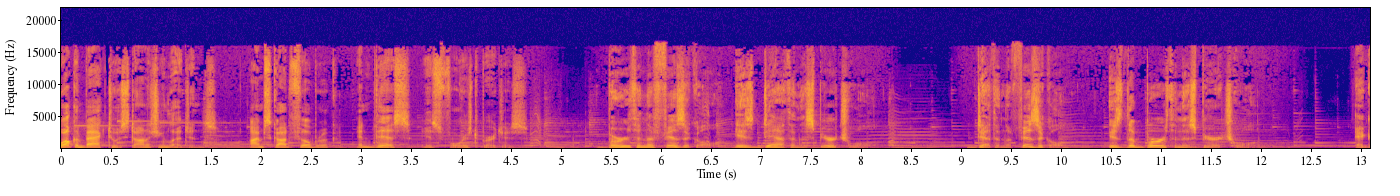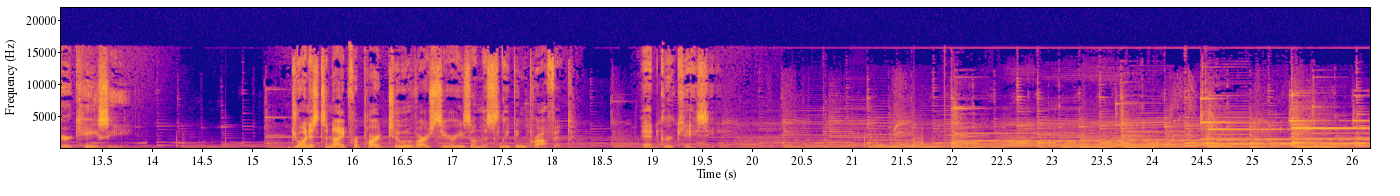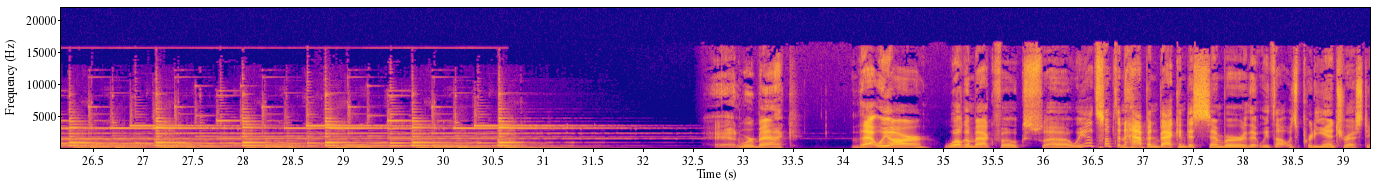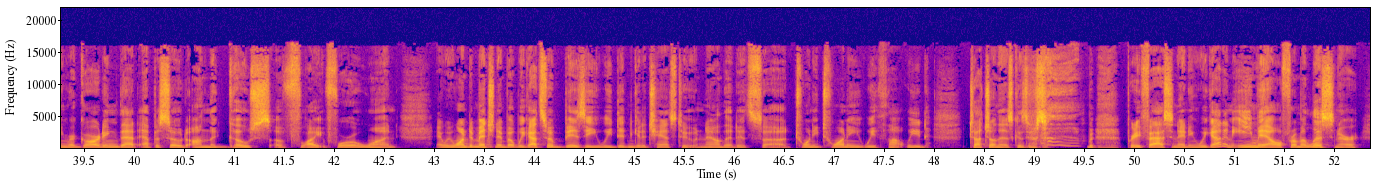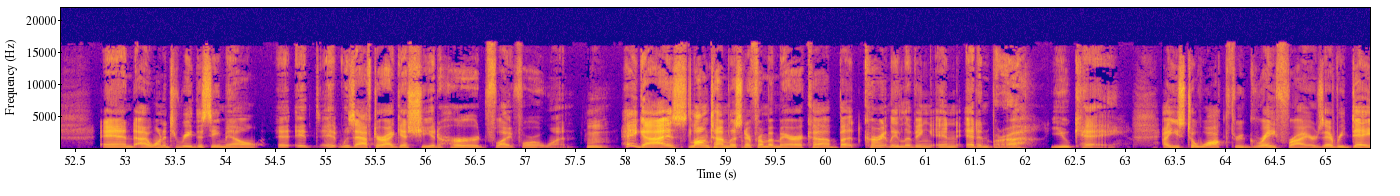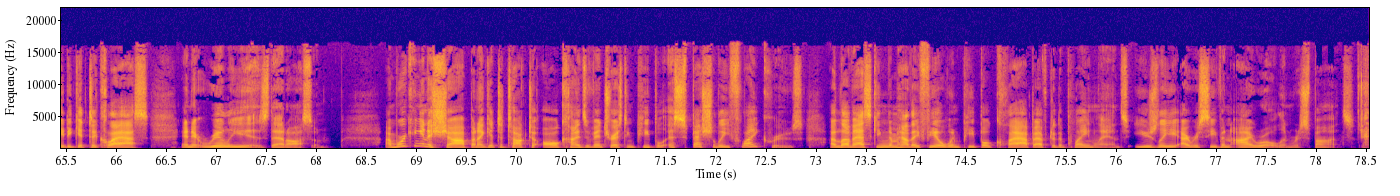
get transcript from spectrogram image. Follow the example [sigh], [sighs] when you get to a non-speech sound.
Welcome back to Astonishing Legends. I'm Scott Philbrook, and this is Forrest Burgess. Birth in the physical is death in the spiritual. Death in the physical is the birth in the spiritual. Edgar Cayce. Join us tonight for part two of our series on the sleeping prophet, Edgar Cayce. We're back. That we are. Welcome back, folks. Uh, we had something happen back in December that we thought was pretty interesting regarding that episode on the ghosts of Flight 401. And we wanted to mention it, but we got so busy we didn't get a chance to. And now that it's uh, 2020, we thought we'd touch on this because it was [laughs] pretty fascinating. We got an email from a listener, and I wanted to read this email. It, it, it was after, I guess, she had heard Flight 401. Hmm. Hey, guys, longtime listener from America, but currently living in Edinburgh, UK. I used to walk through Greyfriars every day to get to class, and it really is that awesome. I'm working in a shop and I get to talk to all kinds of interesting people, especially flight crews. I love asking them how they feel when people clap after the plane lands. Usually I receive an eye roll in response. [laughs]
